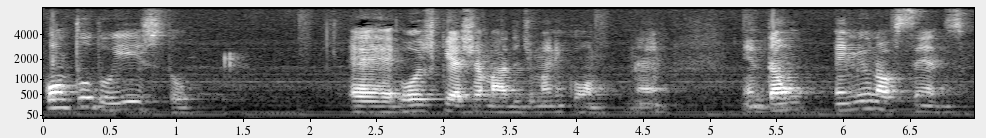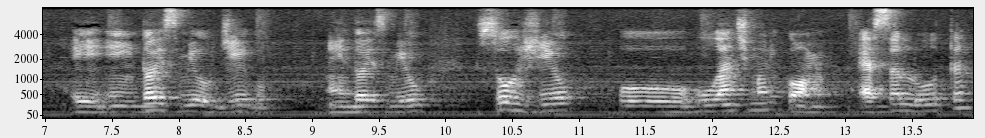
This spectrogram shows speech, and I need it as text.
Com tudo isto, é, hoje que é chamado de manicômio, né? Então, em 1900 e em 2000, digo, em 2000 surgiu o, o antimanicômio, essa luta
